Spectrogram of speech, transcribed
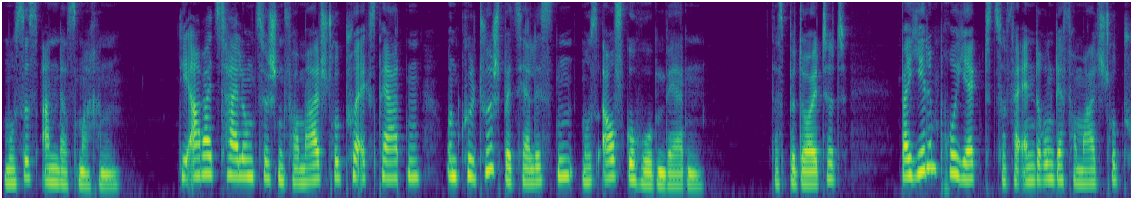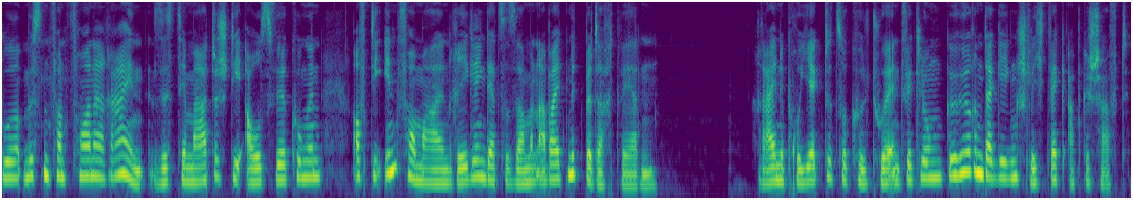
muss es anders machen. Die Arbeitsteilung zwischen Formalstrukturexperten und Kulturspezialisten muss aufgehoben werden. Das bedeutet, bei jedem Projekt zur Veränderung der Formalstruktur müssen von vornherein systematisch die Auswirkungen auf die informalen Regeln der Zusammenarbeit mitbedacht werden. Reine Projekte zur Kulturentwicklung gehören dagegen schlichtweg abgeschafft.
